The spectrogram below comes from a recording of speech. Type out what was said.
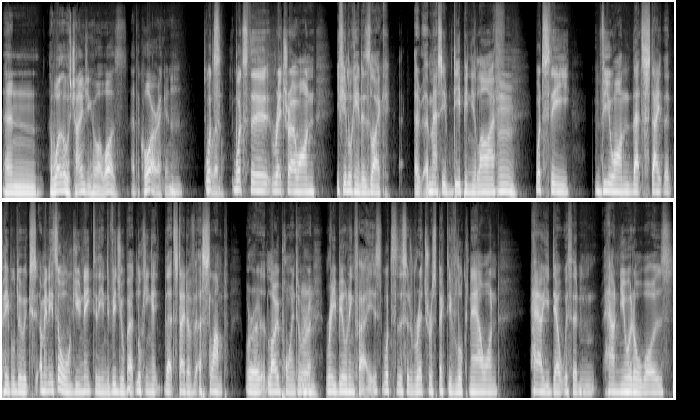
And it was, it was changing who I was at the core, I reckon. a what's what's the retro on? If you're looking at it as like a, a massive dip in your life, Mm. What's the view on that state that people do? Ex- I mean, it's all unique to the individual, but looking at that state of a slump or a low point or Mm. a rebuilding phase, what's the sort of retrospective look now on how you dealt with it and how new it all was?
